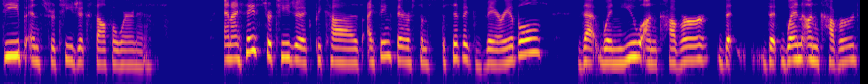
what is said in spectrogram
deep and strategic self awareness. And I say strategic because I think there are some specific variables that when you uncover that that when uncovered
